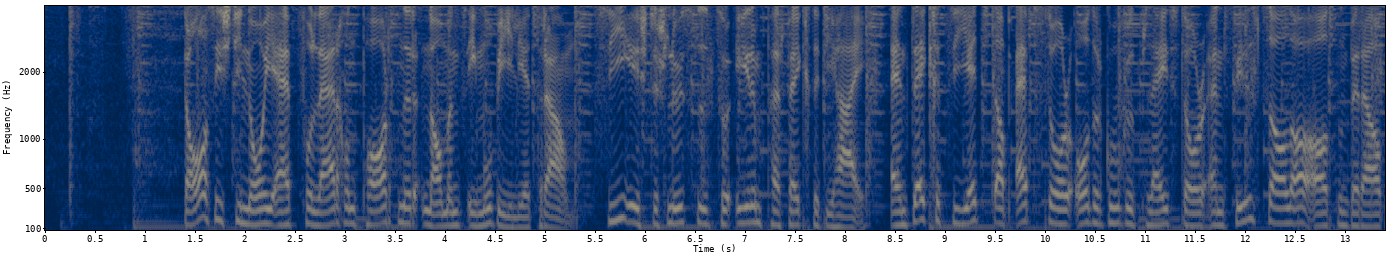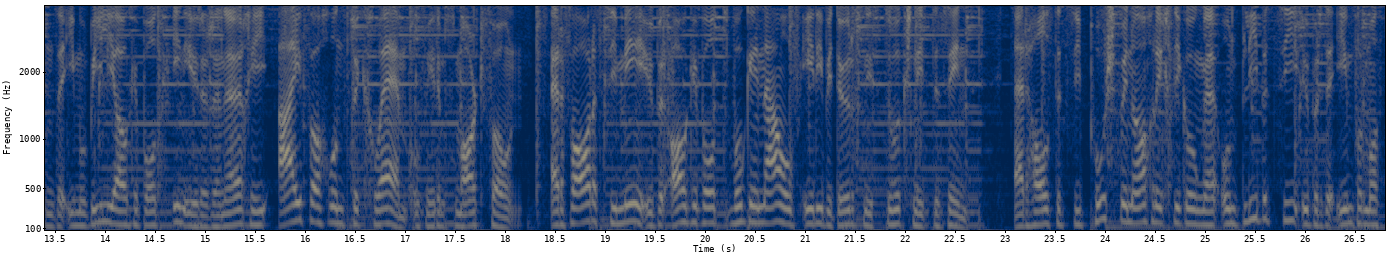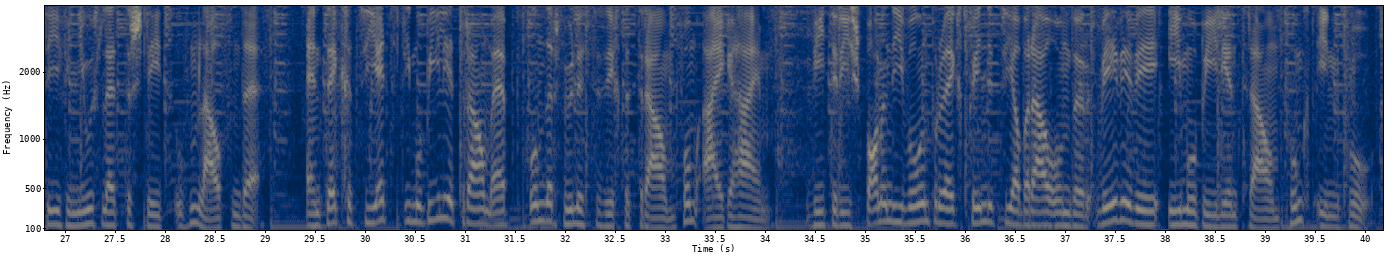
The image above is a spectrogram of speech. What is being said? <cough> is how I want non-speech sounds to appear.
Das ist die neue App von Lerch und Partner namens Immobilientraum. Sie ist der Schlüssel zu Ihrem perfekten Zuhause. Entdecken Sie jetzt ab App Store oder Google Play Store eine Vielzahl an atemberaubenden Immobilienangeboten in Ihrer Nähe, einfach und bequem auf Ihrem Smartphone. Erfahren Sie mehr über Angebote, die genau auf Ihre Bedürfnisse zugeschnitten sind. Erhalten Sie Push-Benachrichtigungen und bleiben Sie über den informativen Newsletter stets auf dem Laufenden. Entdecken Sie jetzt die Immobilientraum-App und erfüllen Sie sich den Traum vom Eigenheim. Weitere spannende Wohnprojekte finden Sie aber auch unter www.immobilientraum.info.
